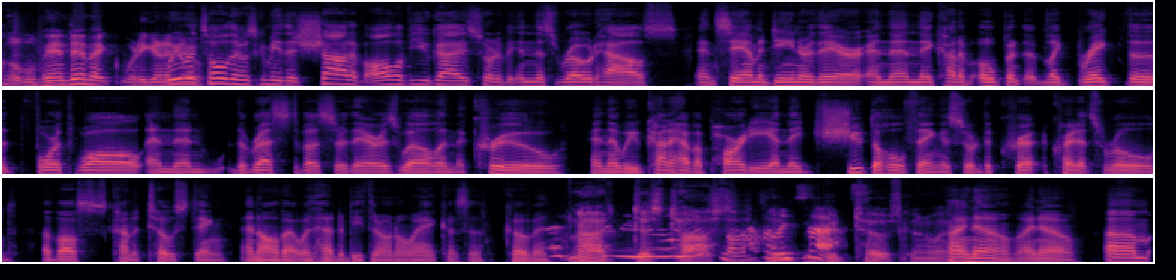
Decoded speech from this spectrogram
global pandemic. What are you going to we do? were told there was going to be this shot of all of you guys sort of in this roadhouse and Sam and Dean are there. And then they kind of open, like break the fourth wall. And then the rest of us are there as well and the crew. And then we kind of have a party and they shoot the whole thing as sort of the cre- credits rolled of us kind of toasting and all that would had to be thrown away because of COVID. Ah, really just really tossed. That really Good toast going away. I know, I know. Um,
